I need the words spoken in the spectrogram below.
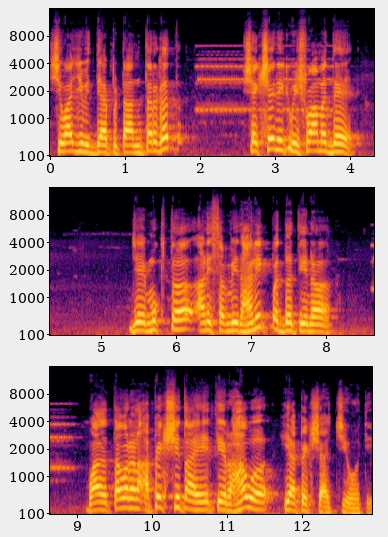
शिवाजी विद्यापीठांतर्गत शैक्षणिक विश्वामध्ये जे मुक्त आणि संविधानिक पद्धतीनं वातावरण अपेक्षित आहे ते राहावं ही अपेक्षा आजची होती.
